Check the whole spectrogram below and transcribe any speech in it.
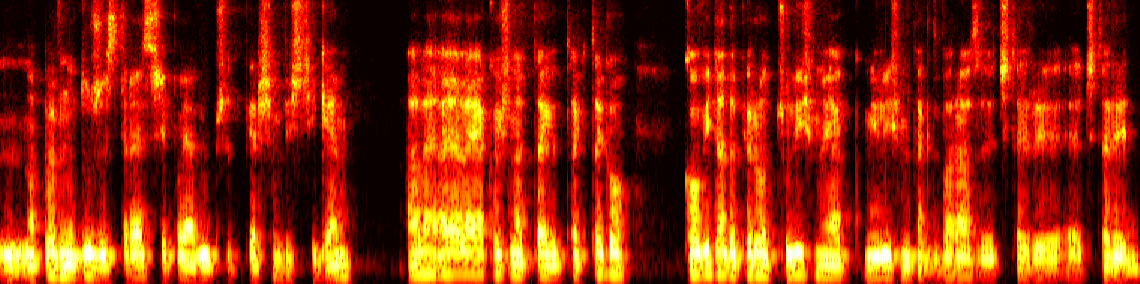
na pewno duży stres się pojawił przed pierwszym wyścigiem, ale, ale jakoś na te, te, tego COVID-a dopiero odczuliśmy, jak mieliśmy tak dwa razy cztery, cztery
